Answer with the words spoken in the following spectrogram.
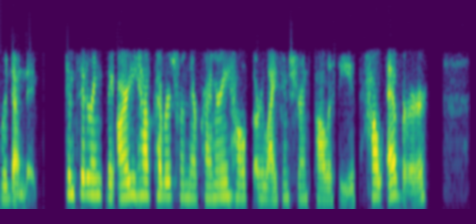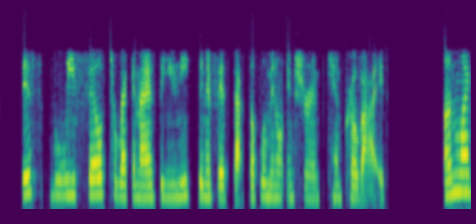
redundant, considering they already have coverage from their primary health or life insurance policies. However, this belief fails to recognize the unique benefits that supplemental insurance can provide. Unlike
